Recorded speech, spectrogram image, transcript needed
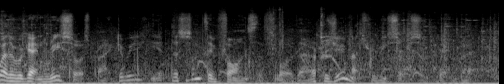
Whether we're getting resource back. Do we? There's something falling to the floor there. I presume that's resources getting back.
